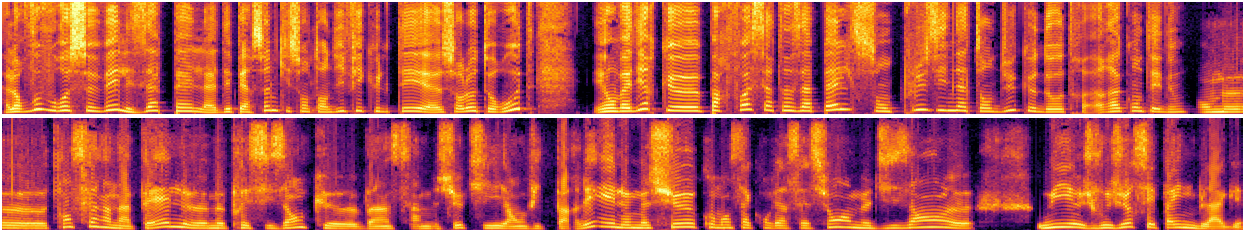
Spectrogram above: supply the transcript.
Alors vous, vous recevez les appels des personnes qui sont en difficulté euh, sur l'autoroute. Et on va dire que parfois certains appels sont plus inattendus que d'autres. Racontez-nous. On me transfère un appel euh, me précisant que ben, c'est un monsieur qui a envie de parler et le monsieur commence la conversation en me disant euh, oui, je vous jure, c'est pas une blague.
